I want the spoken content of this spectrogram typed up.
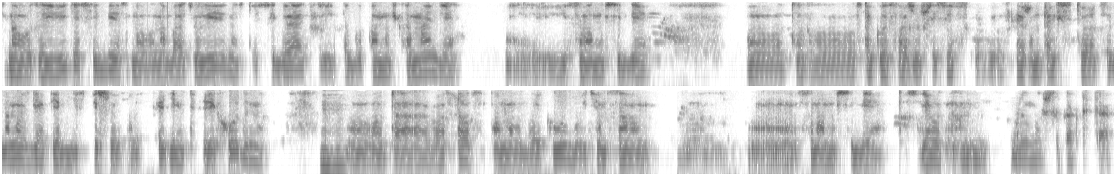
снова заявить о себе, снова набрать уверенность, то есть играть и как бы помочь команде и самому себе вот, в такой сложившейся, скажем так, ситуации. На мой взгляд, я бы не спешил с какими-то переходами, uh-huh. вот, а остался, помог бы и клубу, и тем самым э, самому себе. То есть я вот думаю, что как-то так.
